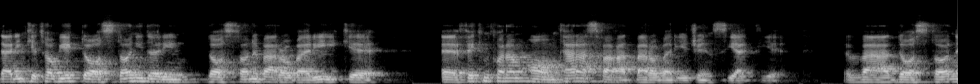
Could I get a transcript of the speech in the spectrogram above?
در این کتاب یک داستانی داریم داستان برابری که فکر می‌کنم عامتر از فقط برابری جنسیتیه و داستان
